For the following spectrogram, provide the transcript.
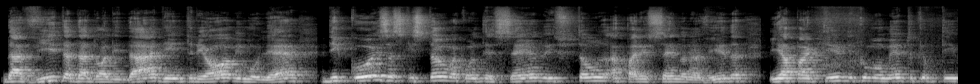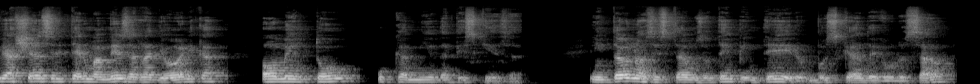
da vida, da dualidade entre homem e mulher, de coisas que estão acontecendo e estão aparecendo na vida, e a partir de que o momento que eu tive a chance de ter uma mesa radiônica, aumentou o caminho da pesquisa. Então nós estamos o tempo inteiro buscando evolução.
